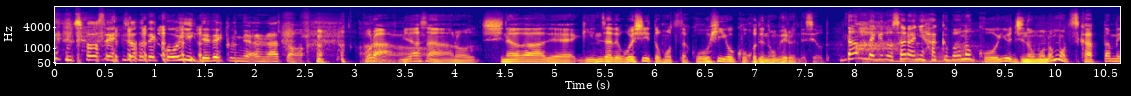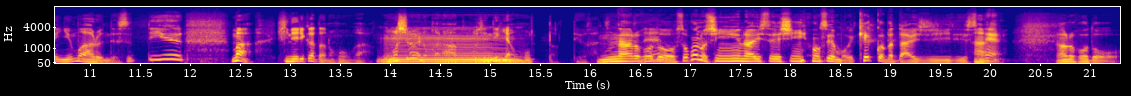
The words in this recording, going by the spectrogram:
延長線上でコーヒー出てくんねやろなと。ほら皆んさんあの品川で銀座で美味しいと思ってたコーヒーをここで飲めるんですよなんだけどさらに白馬のこういう地のものも使ったメニューもあるんですっていうまあひねり方の方が面白いのかなと個人的には思ね。なるほど。そこの信頼性信用性も結構やっぱ大事ですね、はい。なるほど。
